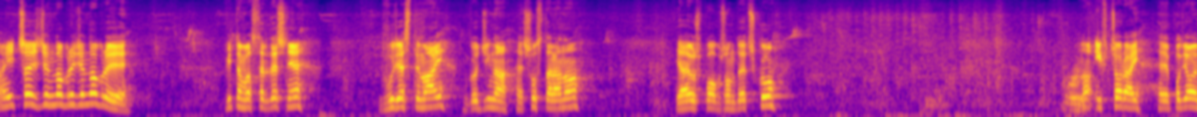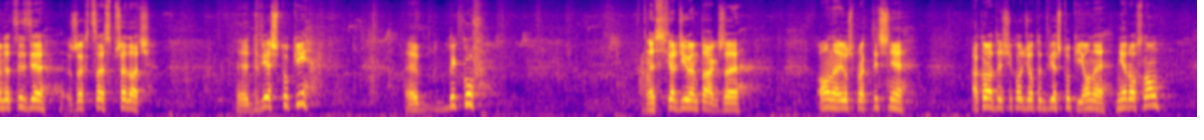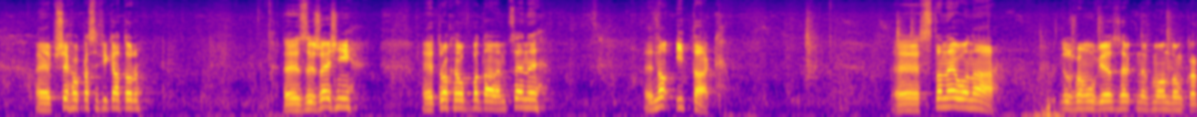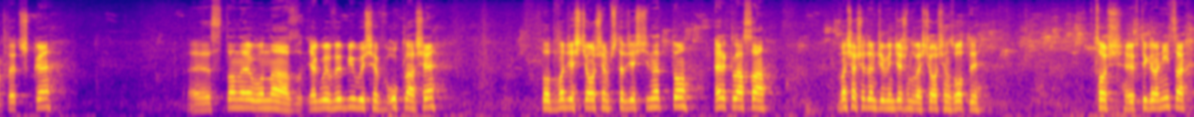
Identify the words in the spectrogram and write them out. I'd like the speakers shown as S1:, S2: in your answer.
S1: No i cześć, dzień dobry, dzień dobry. Witam Was serdecznie. 20 maj, godzina 6 rano. Ja już po obrządeczku. No i wczoraj e, podjąłem decyzję, że chcę sprzedać e, dwie sztuki e, byków. Stwierdziłem tak, że one już praktycznie Akurat jeśli chodzi o te dwie sztuki, one nie rosną. E, Przyjechał klasyfikator e, z rzeźni. E, Trochę obadałem ceny. No i tak. Stanęło na, już Wam mówię, zerknę w mądą karteczkę. Stanęło na, jakby wybiły się w U-klasie, to 28,40 netto. R-klasa 27,90, 28 zł. Coś y, w tych granicach.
